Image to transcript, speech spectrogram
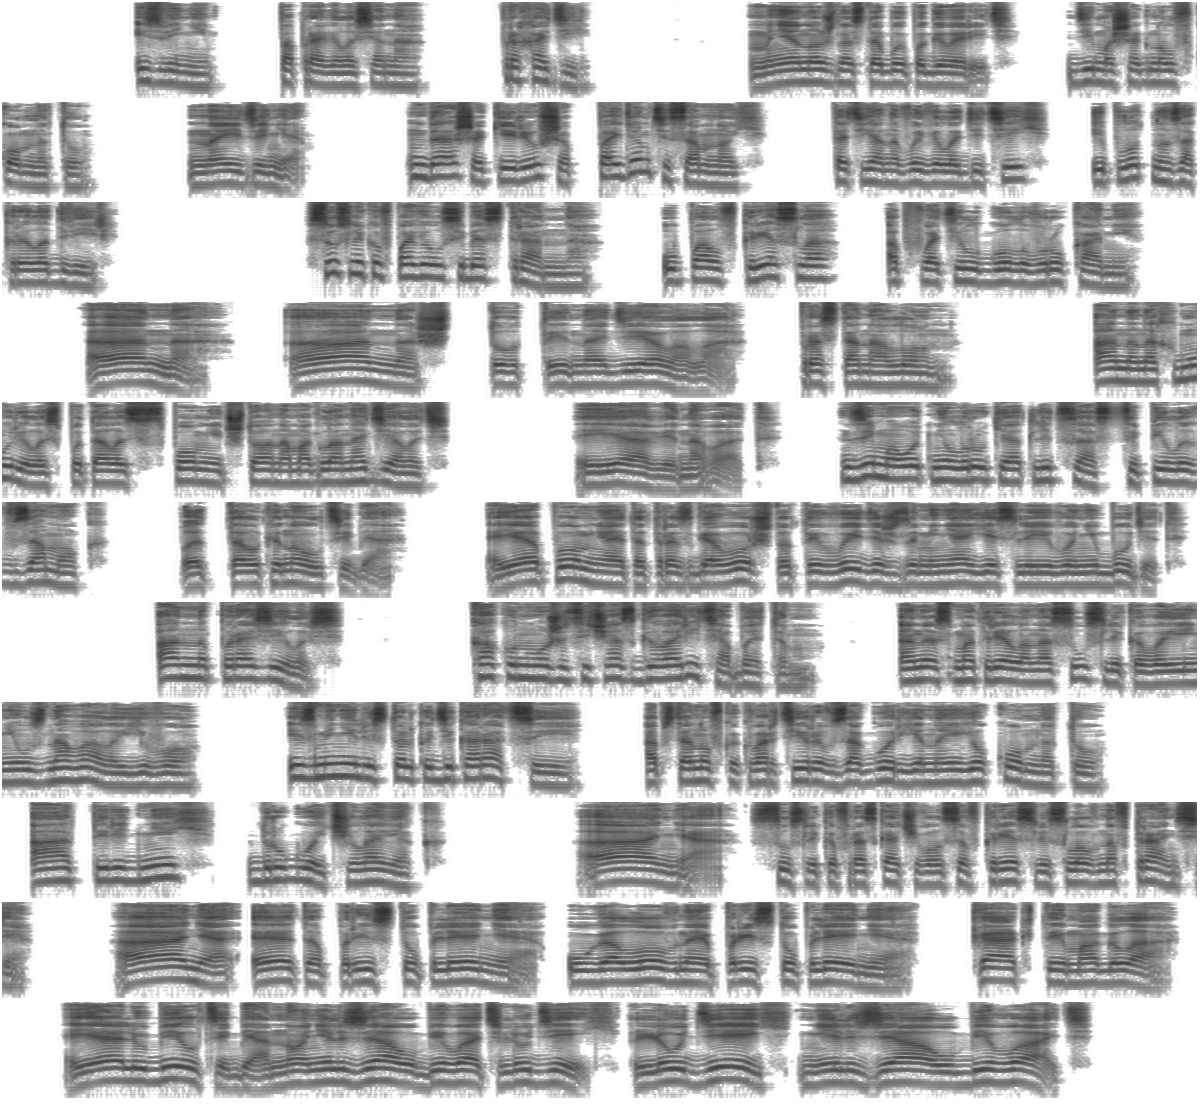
«Извини», — поправилась она. «Проходи». «Мне нужно с тобой поговорить». Дима шагнул в комнату. «Наедине». «Даша, Кирюша, пойдемте со мной». Татьяна вывела детей, и плотно закрыла дверь. Сусликов повел себя странно. Упал в кресло, обхватил голову руками. «Анна, Анна, что ты наделала?» — простонал он. Анна нахмурилась, пыталась вспомнить, что она могла наделать. «Я виноват». Дима отнял руки от лица, сцепил их в замок. «Подтолкнул тебя. Я помню этот разговор, что ты выйдешь за меня, если его не будет». Анна поразилась. Как он может сейчас говорить об этом? Она смотрела на Сусликова и не узнавала его. Изменились только декорации, обстановка квартиры в Загорье на ее комнату. А перед ней другой человек. «Аня!» — Сусликов раскачивался в кресле, словно в трансе. «Аня, это преступление, уголовное преступление. Как ты могла? Я любил тебя, но нельзя убивать людей. Людей нельзя убивать».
